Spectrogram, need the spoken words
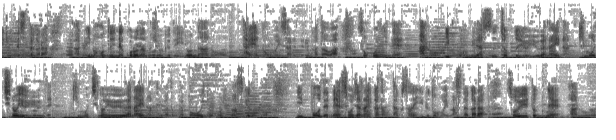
いるんです。だから、あの、今本当にね、コロナの状況でいろんな、あの、大変な思いされてる方は、そこにね、あの、一歩踏み出すちょっと余裕がないな、気持ちの余裕ね、気持ちの余裕がないなという方もやっぱ多いと思いますけども、一方でね、そうじゃない方もたくさんいると思います。だから、そういうとね、あの、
